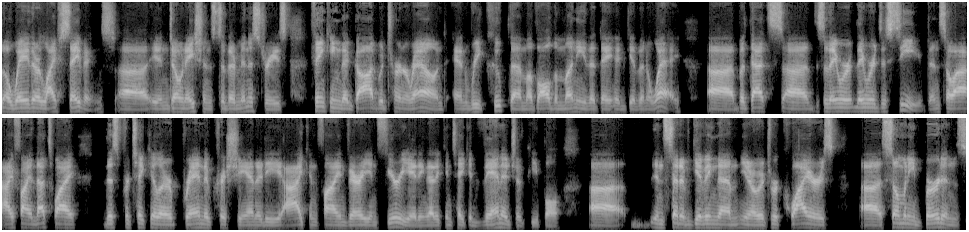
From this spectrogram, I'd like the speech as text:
away their life savings uh, in donations to their ministries, thinking that God would turn around and recoup them of all the money that they had given away. Uh, but that's uh, so they were they were deceived, and so I, I, find that's why this particular brand of Christianity I can find very infuriating that it can take advantage of people uh, instead of giving them you know it requires. Uh, so many burdens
